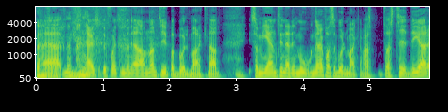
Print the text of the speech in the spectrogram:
Eh, men, men är så att du får inte en annan typ av bullmarknad som egentligen är den mognare fas av bullmarknaden, fast, fast tidigare,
